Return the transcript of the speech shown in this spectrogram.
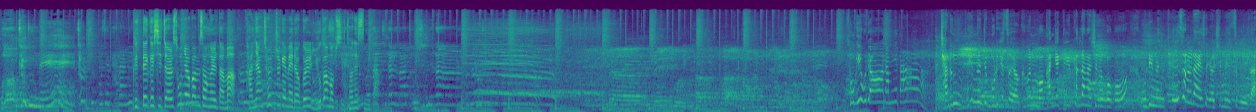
엄청 좋네. 철쭉꽃의 바람이 그때 그 시절 소녀 감성을 담아 단양 철쭉의 매력을 유감없이 전했습니다. 지랄라 조심해라. 속이 후련합니다. 잘은 했는지 모르겠어요. 그건 뭐 관객들이 판단하시는 거고 우리는 최선을 다해서 열심히 했습니다.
